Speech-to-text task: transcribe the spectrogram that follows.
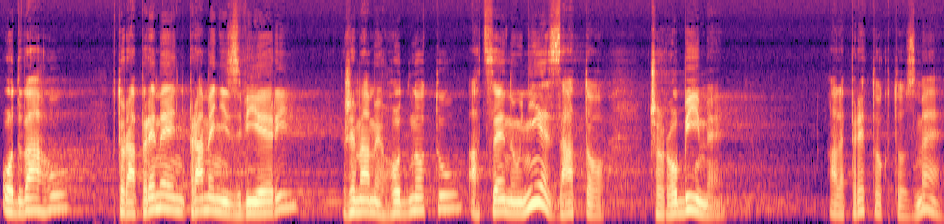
Odvahu, ktorá pramení z viery, že máme hodnotu a cenu nie za to, čo robíme, ale preto, kto sme.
